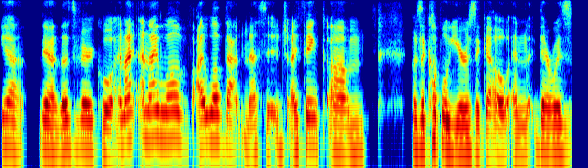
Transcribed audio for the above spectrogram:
Yeah, yeah, that's very cool. And I and I love I love that message. I think um it was a couple years ago and there was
